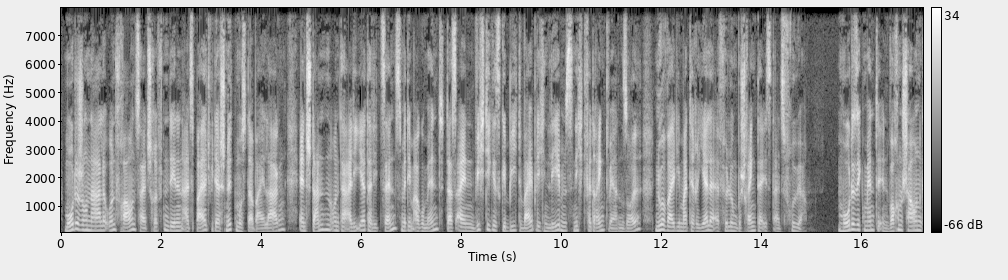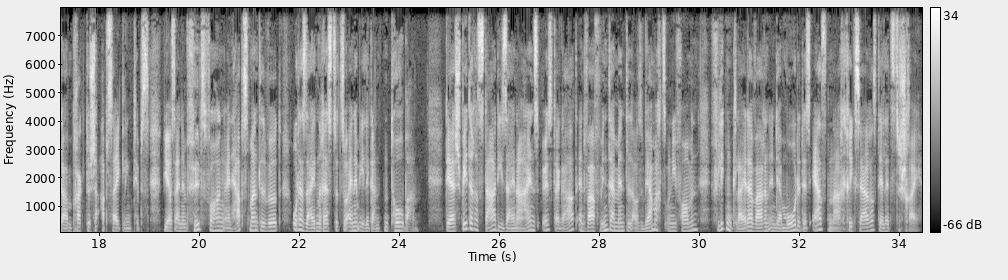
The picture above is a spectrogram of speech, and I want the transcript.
Modejournale und Frauenzeitschriften, denen alsbald wieder Schnittmuster beilagen, entstanden unter alliierter Lizenz mit dem Argument, dass ein wichtiges Gebiet weiblichen Lebens nicht verdrängt werden soll, nur weil die materielle Erfüllung beschränkter ist als früher Modesegmente in Wochenschauen gaben praktische Upcycling-Tipps, wie aus einem Filzvorhang ein Herbstmantel wird oder Seidenreste zu einem eleganten Turban. Der spätere Stardesigner Heinz Östergaard entwarf Wintermäntel aus Wehrmachtsuniformen, Flickenkleider waren in der Mode des ersten Nachkriegsjahres der letzte Schrei.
